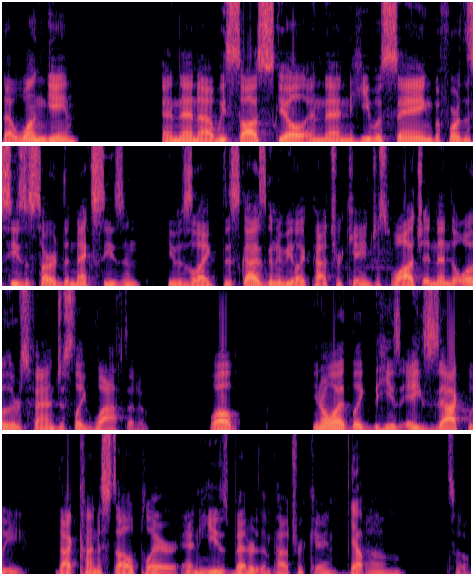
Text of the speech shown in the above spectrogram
that one game. And then uh, we saw skill. And then he was saying before the season started, the next season, he was like, this guy's going to be like Patrick Kane. Just watch. And then the Oilers fan just like laughed at him. Well, you know what? Like, he's exactly that kind of style player. And he's better than Patrick Kane. Yep. Um, so,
